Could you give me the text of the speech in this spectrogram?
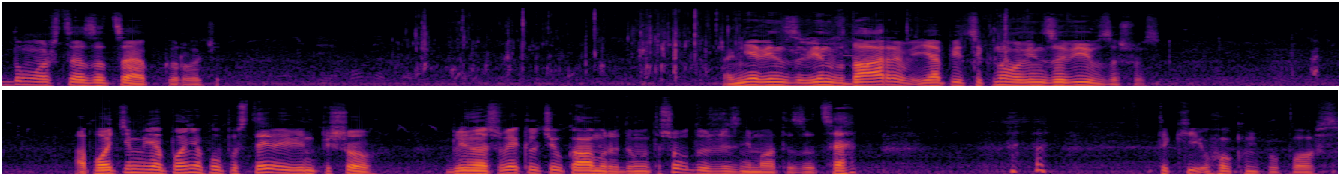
думав, що це зацеп, коротше. А ні, він, він вдарив, я підсікнув, він завів за щось. А потім я поняв, попустив і він пішов. Блін, аж виключив камеру, думаю, та що буду вже знімати зацеп? Такий окунь попався.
